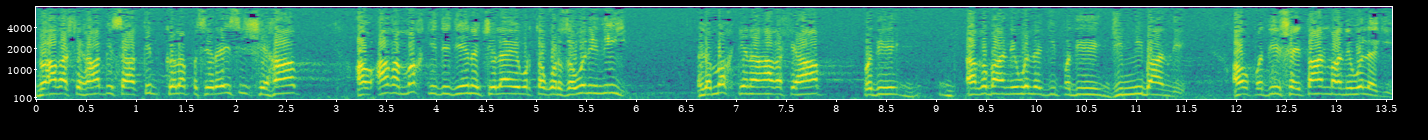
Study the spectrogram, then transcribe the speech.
نو هغه شهاب ثاقب کله پسې رئیسی شهاب او هغه مخکې د دې نه چې لا یې ورته غورځولی نه وي له مخکې نه هغه شهاب په دې هغه باندې ولګي په دې جني باندې او په دې شیطان باندې ولګي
